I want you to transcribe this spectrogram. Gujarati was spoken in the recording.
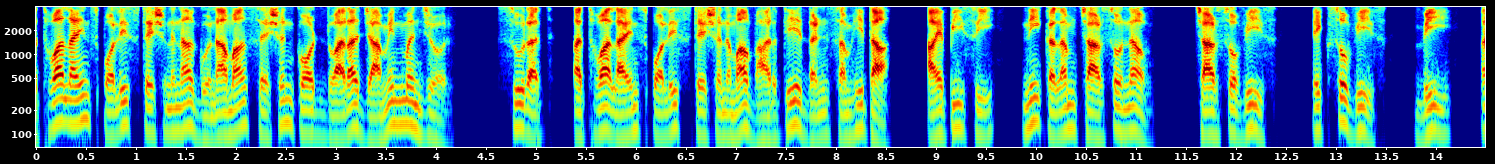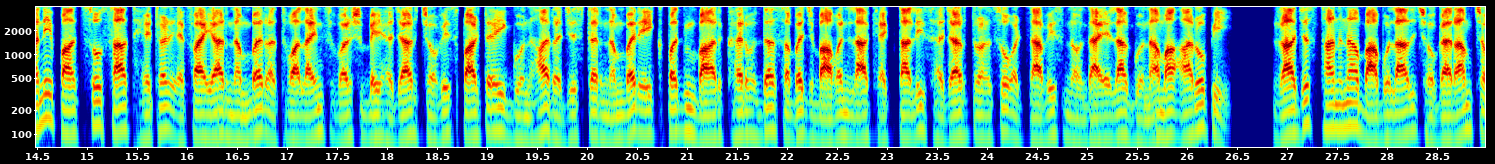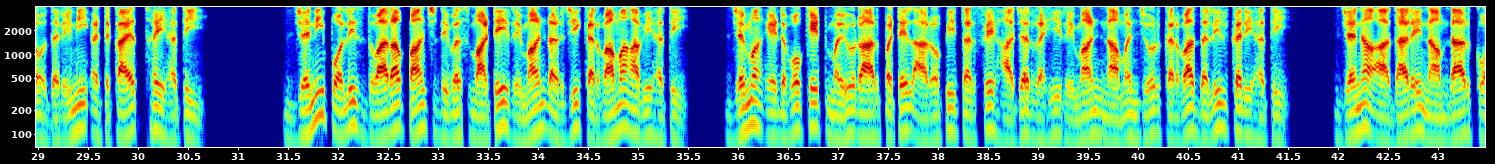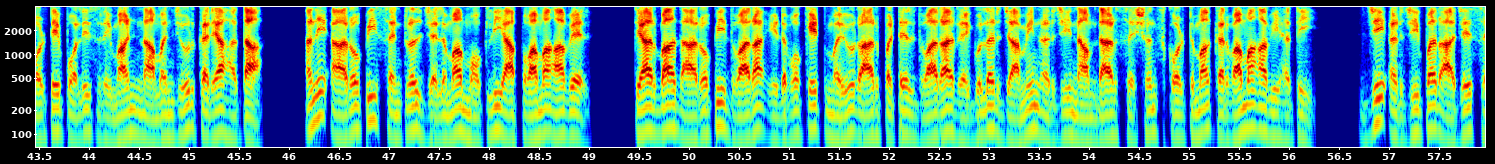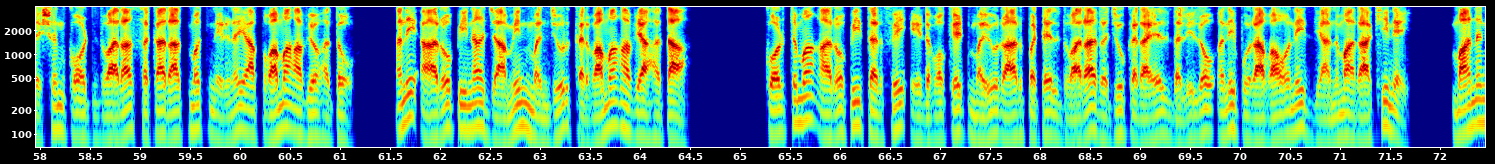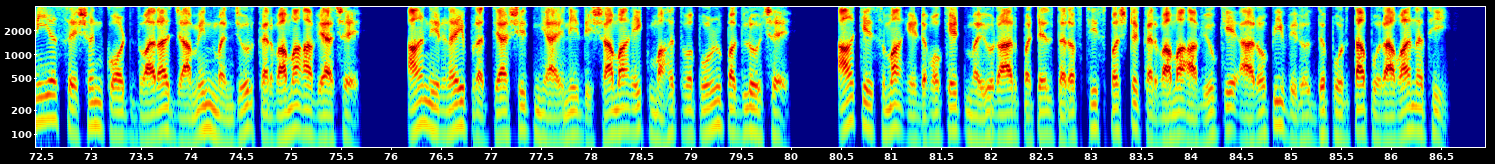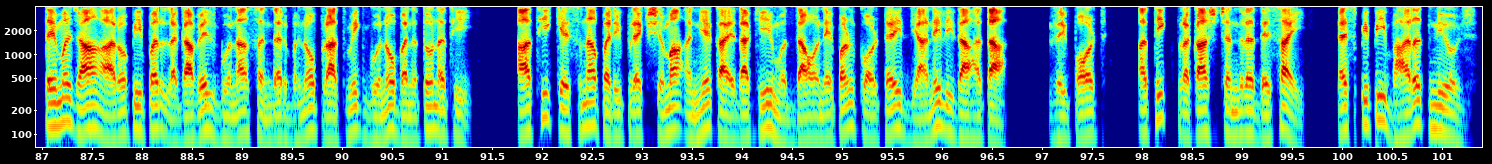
અથવા લાઇન્સ પોલીસ સ્ટેશનના ગુનામાં સેશન કોર્ટ દ્વારા જામીન મંજૂર સુરત અથવા લાઇન્સ પોલીસ સ્ટેશનમાં ભારતીય દંડ સંહિતા આઈપીસી ની કલમ ચારસો નવ ચારસો વીસ એકસો વીસ બી અને પાંચસો સાત હેઠળ એફઆઈઆર નંબર અથવા લાઇન્સ વર્ષ બે હજાર ચોવીસ પાર્ટ એ ગુન્હા રજિસ્ટર નંબર એક પદ્મ બાર ખર્વ દસ અબજ બાવન લાખ એકતાલીસ હજાર ત્રણસો અઠ્ઠાવીસ નોંધાયેલા ગુનામાં આરોપી રાજસ્થાનના બાબુલાલ છોગારામ ચૌધરીની અટકાયત થઈ હતી. જેની પોલીસ દ્વારા પાંચ દિવસ માટે રિમાન્ડ અરજી કરવામાં આવી હતી. જેમાં એડવોકેટ મયુર આર પટેલ આરોપી તરફે હાજર રહી રિમાન્ડ નામંજૂર કરવા દલીલ કરી હતી. જેના આધારે નામદાર કોર્ટે પોલીસ રિમાન્ડ નામંજૂર કર્યા હતા અને આરોપી સેન્ટ્રલ જેલમાં મોકલી આપવામાં આવેલ. ત્યારબાદ આરોપી દ્વારા એડવોકેટ મયુર આર પટેલ દ્વારા રેગ્યુલર જામીન અરજી નામદાર સેશન્સ કોર્ટમાં કરવામાં આવી હતી. જે અરજી પર આજે સેશન કોર્ટ દ્વારા સકારાત્મક નિર્ણય આપવામાં આવ્યો હતો અને આરોપીના જામીન મંજૂર કરવામાં આવ્યા હતા. કોર્ટમાં આરોપી તરફે એડવોકેટ મયુર આર પટેલ દ્વારા રજૂ કરાયેલ દલીલો અને પુરાવાઓને ધ્યાનમાં રાખીને માનનીય સેશન કોર્ટ દ્વારા જામીન મંજૂર કરવામાં આવ્યા છે. આ નિર્ણય પ્રત્યાશિત ન્યાયની દિશામાં એક મહત્વપૂર્ણ પગલું છે. આ કેસમાં એડવોકેટ મયુર આર પટેલ તરફથી સ્પષ્ટ કરવામાં આવ્યું કે આરોપી વિરુદ્ધ પૂરતા પુરાવા નથી. તેમજ આ આરોપી પર લગાવેલ ગુના સંદર્ભનો પ્રાથમિક ગુનો બનતો નથી. આથી કેસના પરિપ્રેક્ષ્યમાં અન્ય કાયદાકીય મુદ્દાઓને પણ કોર્ટે ધ્યાને લીધા હતા. Report, Atik Prakashchandra Desai, SPP Bharat news.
